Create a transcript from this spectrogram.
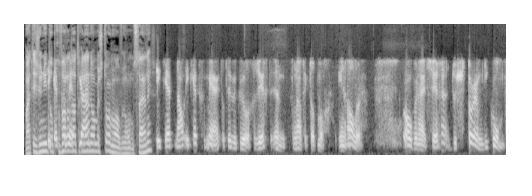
Maar het is u niet Ik opgevallen dat er een enorme storm over ontstaan is? Ik heb, nou, ik heb gemerkt, dat heb ik u al gezegd... en laat ik dat nog in alle openheid zeggen... de storm die komt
